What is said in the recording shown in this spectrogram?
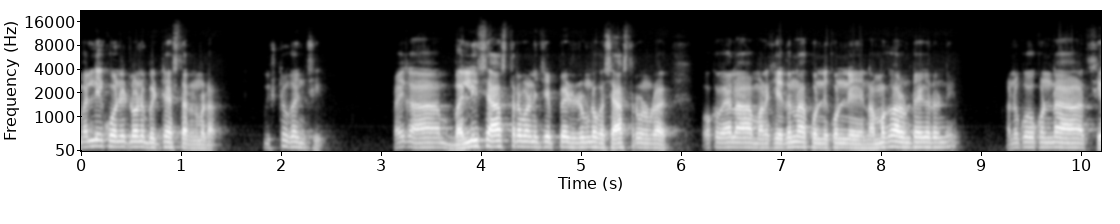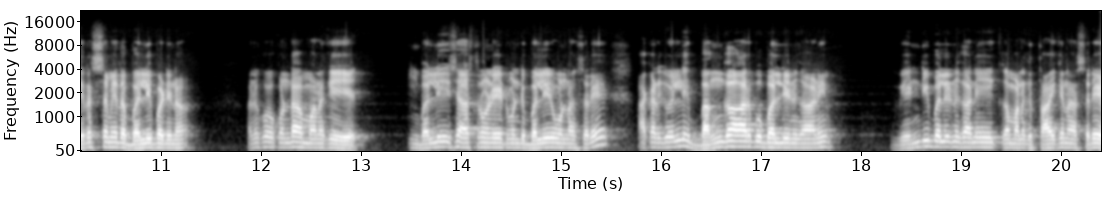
మళ్ళీ కోనేటిలోనే పెట్టేస్తారనమాట విష్ణుగంచి పైగా బల్లి శాస్త్రం అని చెప్పేటటువంటి ఒక శాస్త్రం అనమాట ఒకవేళ మనకి ఏదైనా కొన్ని కొన్ని నమ్మకాలు ఉంటాయి కదండి. అనుకోకుండా శిరస్సు మీద బల్లి పడినా అనుకోకుండా మనకి బల్లి శాస్త్రం అనేటువంటి బల్లి ఉన్నా సరే అక్కడికి వెళ్ళి బంగారపు బల్లిని కానీ వెండి బలిని కానీ మనకు తాకినా సరే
